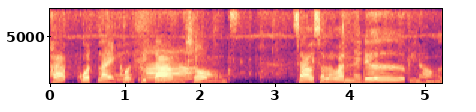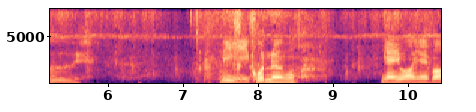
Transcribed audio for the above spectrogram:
ภาพกดไลค์กดติดตามช่องสาวสารวันในเด้อพี่น้องเอ้ยนี่อีกคนนึงใหญ่บ่ใหญ่บ่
